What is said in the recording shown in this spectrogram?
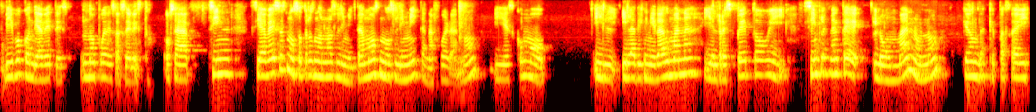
vivo con diabetes, no puedes hacer esto. O sea, sin, si a veces nosotros no nos limitamos, nos limitan afuera, ¿no? Y es como, y, y, la dignidad humana y el respeto y simplemente lo humano, ¿no? ¿Qué onda? ¿Qué pasa ahí?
